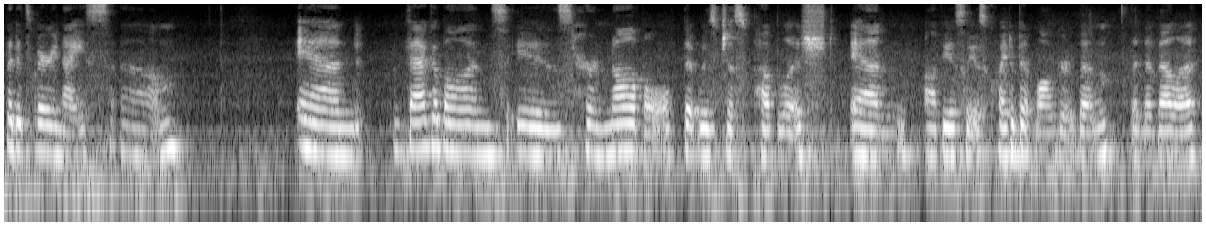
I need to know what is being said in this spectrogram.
that it's very nice. Um and vagabonds is her novel that was just published and obviously is quite a bit longer than the novella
